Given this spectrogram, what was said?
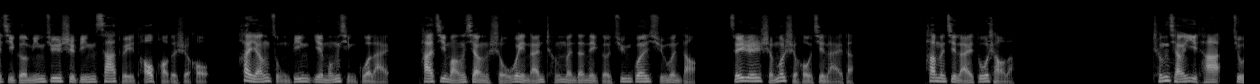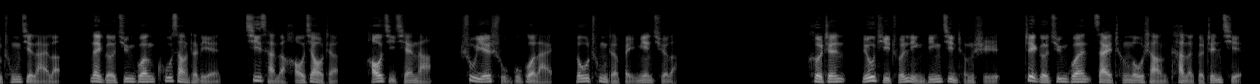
几个明军士兵撒腿逃跑的时候，汉阳总兵也猛醒过来，他急忙向守卫南城门的那个军官询问道：“贼人什么时候进来的？他们进来多少了？”城墙一塌，就冲进来了。那个军官哭丧着脸，凄惨的嚎叫着：“好几千呐，数也数不过来，都冲着北面去了。”贺真、刘体纯领兵进城时，这个军官在城楼上看了个真切，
